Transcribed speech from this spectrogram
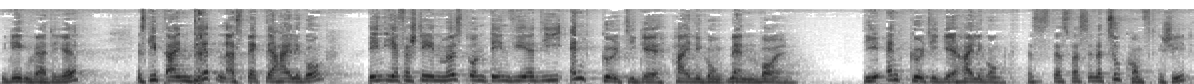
die gegenwärtige. Es gibt einen dritten Aspekt der Heiligung, den ihr verstehen müsst und den wir die endgültige Heiligung nennen wollen. Die endgültige Heiligung, das ist das, was in der Zukunft geschieht.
